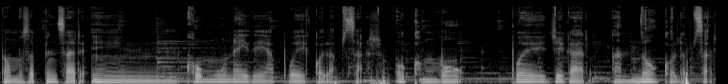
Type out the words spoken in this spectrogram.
vamos a pensar en cómo una idea puede colapsar o cómo puede llegar a no colapsar.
